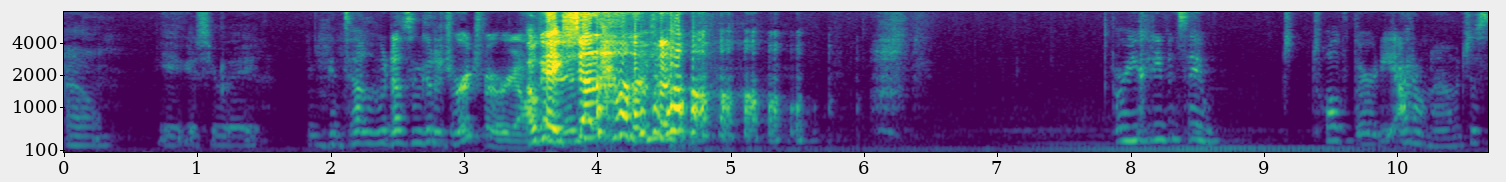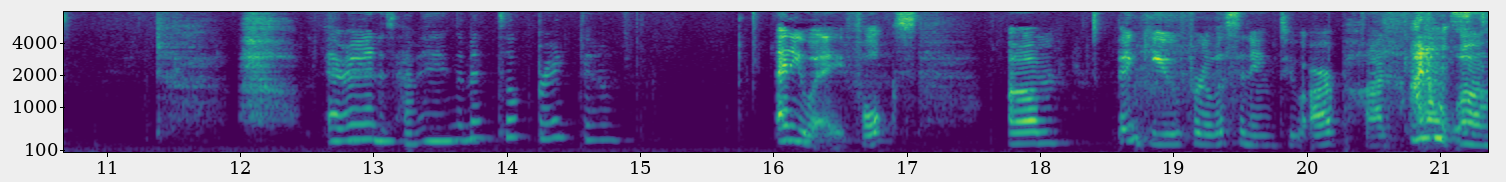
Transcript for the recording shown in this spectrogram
Oh. Yeah, I guess you're right. You can tell who doesn't go to church very often. Okay, shut up. or you could even say twelve thirty. I don't know. Just Erin is having a mental breakdown. Anyway, folks, um, thank you for listening to our podcast. I don't. Uh,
